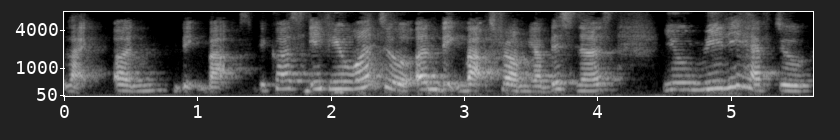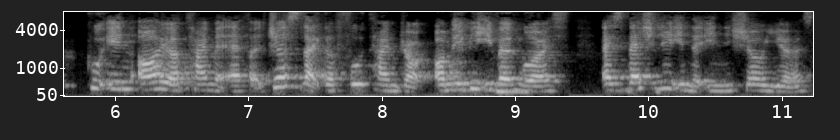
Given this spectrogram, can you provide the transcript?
like earn big bucks because if you want to earn big bucks from your business, you really have to put in all your time and effort, just like a full time job, or maybe even worse, especially in the initial years,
